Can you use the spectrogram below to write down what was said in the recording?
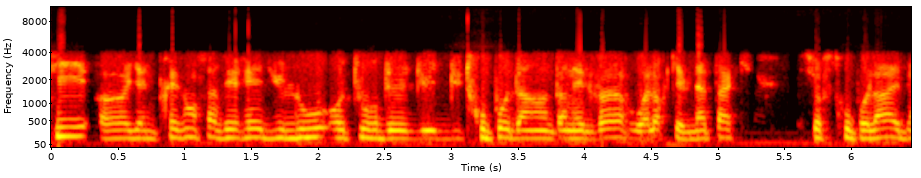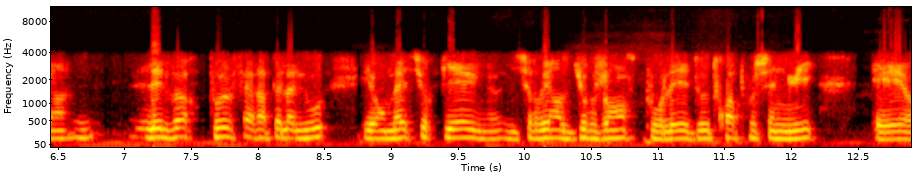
si euh, il y a une présence avérée du loup autour de- du, du troupeau d'un d'un éleveur ou alors qu'il y a une attaque sur ce troupeau-là, eh bien l'éleveur peut faire appel à nous et on met sur pied une, une surveillance d'urgence pour les deux trois prochaines nuits et, euh,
